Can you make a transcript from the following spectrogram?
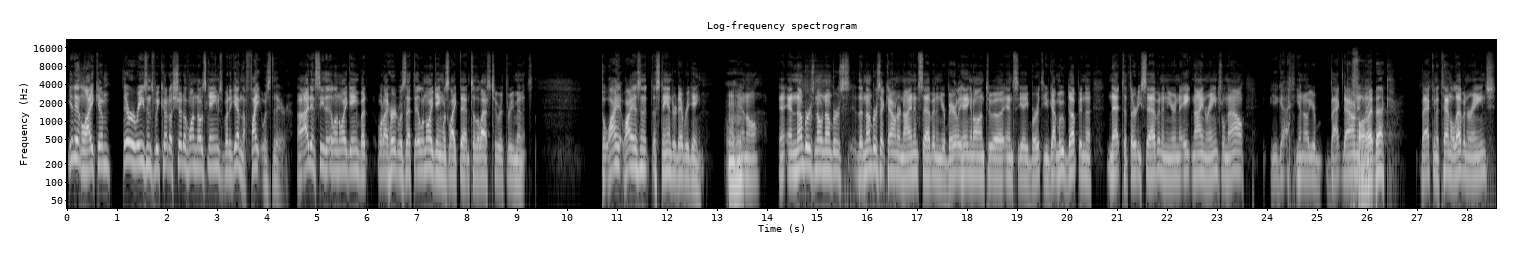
you didn't like them. There were reasons we could have, should have won those games, but again, the fight was there. Uh, I didn't see the Illinois game, but what I heard was that the Illinois game was like that until the last two or three minutes. But why why isn't it a standard every game? Mhm. You know, and, and numbers, no numbers. The numbers that count are nine and seven, and you're barely hanging on to a NCAA berth. You got moved up in the net to 37, and you're in the eight nine range. Well, now you got you know you're back down Fall in the, right back. back in the 10 11 range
